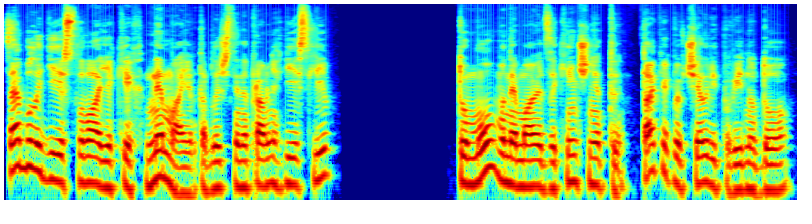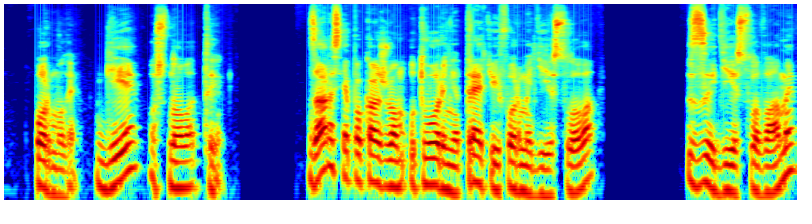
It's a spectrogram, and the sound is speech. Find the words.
Це були дієслова, яких немає в табличці неправильних дієслів, тому вони мають закінчення ти, так як ви вчили відповідно до формули Г основа ти. Зараз я покажу вам утворення третьої форми дієслова з дієсловами,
